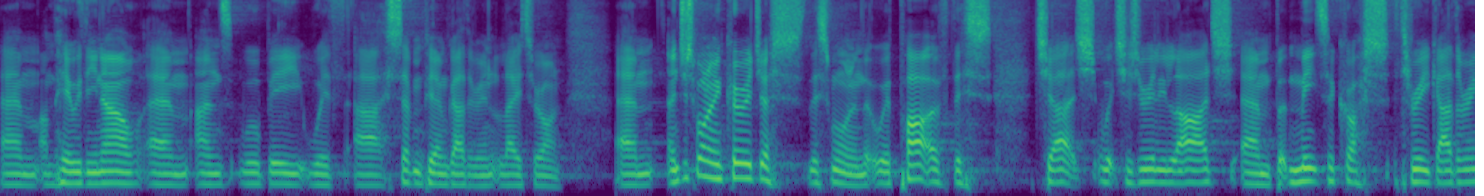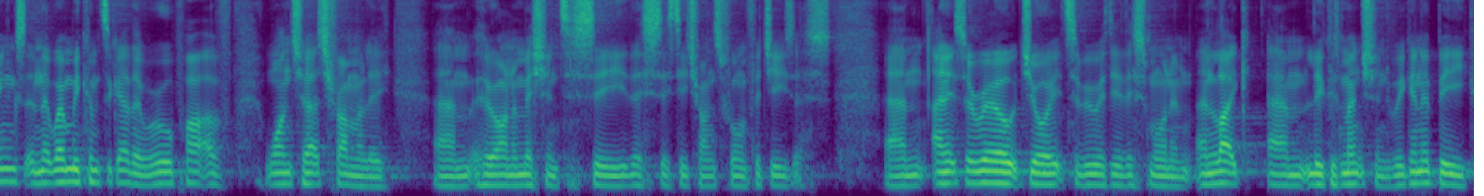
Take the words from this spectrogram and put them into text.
Um, I'm here with you now, and we'll be with our 7 p.m. gathering later on. Um, and just want to encourage us this morning that we're part of this church, which is really large, um, but meets across three gatherings, and that when we come together, we're all part of one church family um, who are on a mission to see this city transformed for Jesus. Um, and it's a real joy to be with you this morning. And like um, Luke has mentioned, we're going to be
